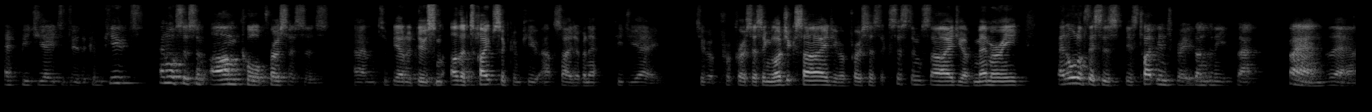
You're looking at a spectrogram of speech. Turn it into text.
FPGA to do the compute, and also some ARM core processors um, to be able to do some other types of compute outside of an FPGA. So you have a processing logic side, you have a processing system side, you have memory, and all of this is, is tightly integrated underneath that fan there.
